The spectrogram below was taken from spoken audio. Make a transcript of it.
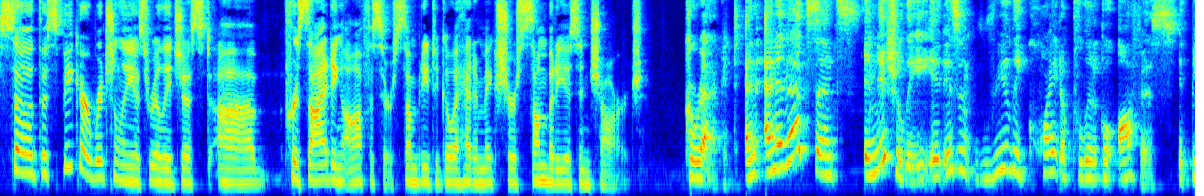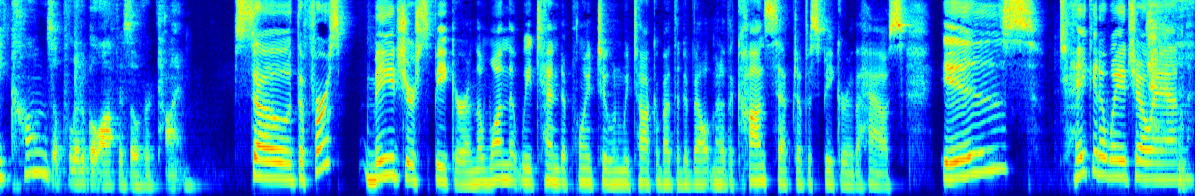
So the speaker originally is really just a presiding officer, somebody to go ahead and make sure somebody is in charge. Correct. And, and in that sense, initially, it isn't really quite a political office. It becomes a political office over time. So the first major speaker, and the one that we tend to point to when we talk about the development of the concept of a Speaker of the House, is take it away, Joanne.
